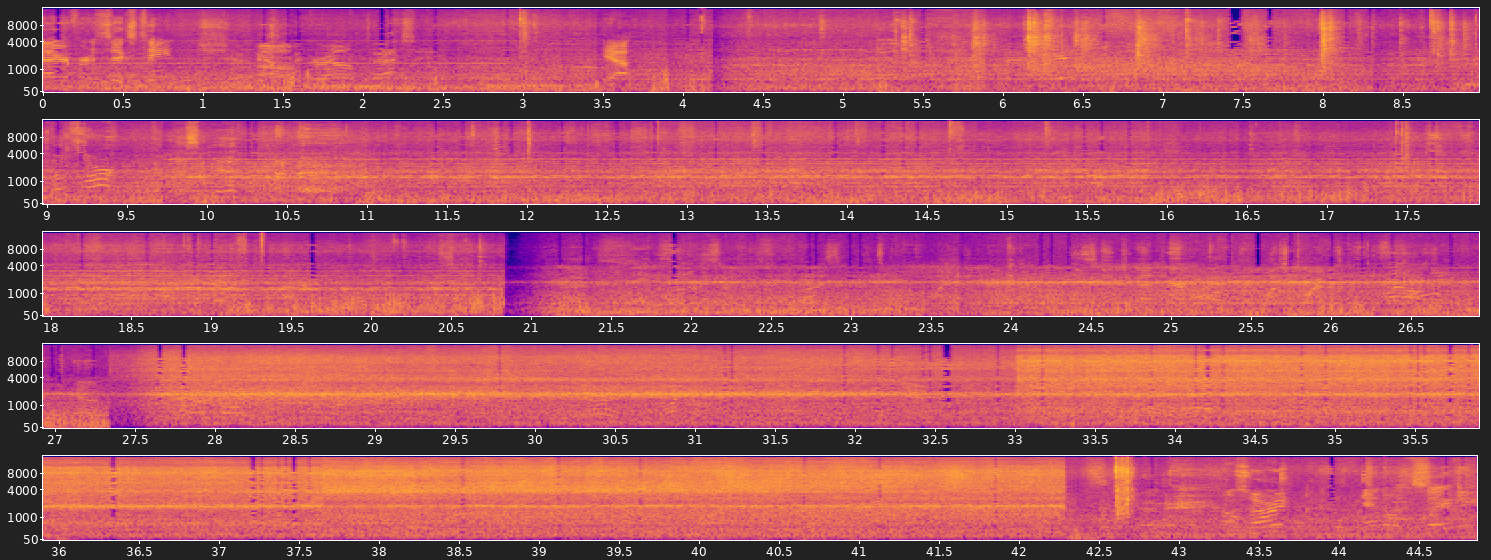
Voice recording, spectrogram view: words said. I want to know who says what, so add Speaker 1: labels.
Speaker 1: out here for the 16th.
Speaker 2: Should be on the ground taxi.
Speaker 1: Yeah.
Speaker 2: Sorry?
Speaker 1: And on safety.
